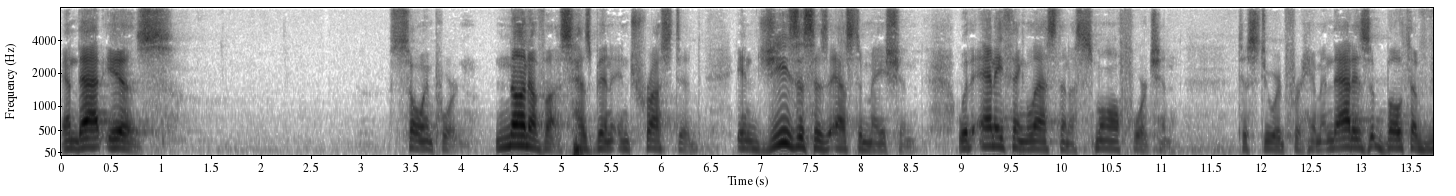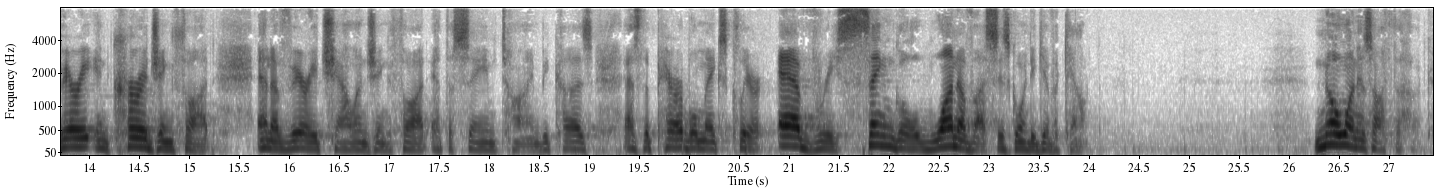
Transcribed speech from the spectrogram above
And that is so important. None of us has been entrusted in Jesus' estimation with anything less than a small fortune to steward for Him. And that is both a very encouraging thought and a very challenging thought at the same time, because as the parable makes clear, every single one of us is going to give account. No one is off the hook.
